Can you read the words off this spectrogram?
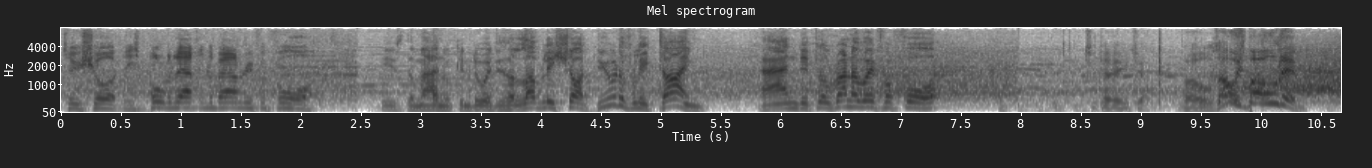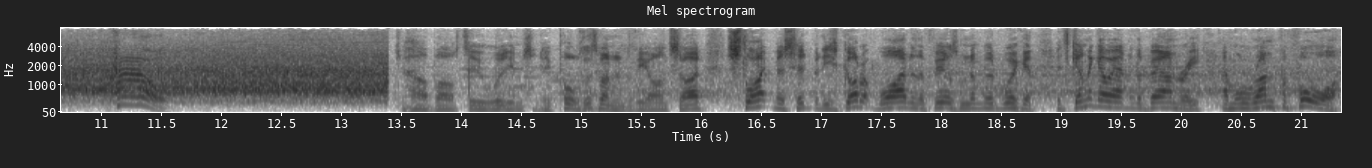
too short. and He's pulled it out to the boundary for four. He's the man who can do it. It's a lovely shot, beautifully timed, and it will run away for four. Jadeja bowls. Oh, he's bowled him! How? Bowls to Williamson, who pulls this one into the onside. Slight miss hit, but he's got it wide of the fieldsman at mid wicket. It's going to go out to the boundary and will run for four.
